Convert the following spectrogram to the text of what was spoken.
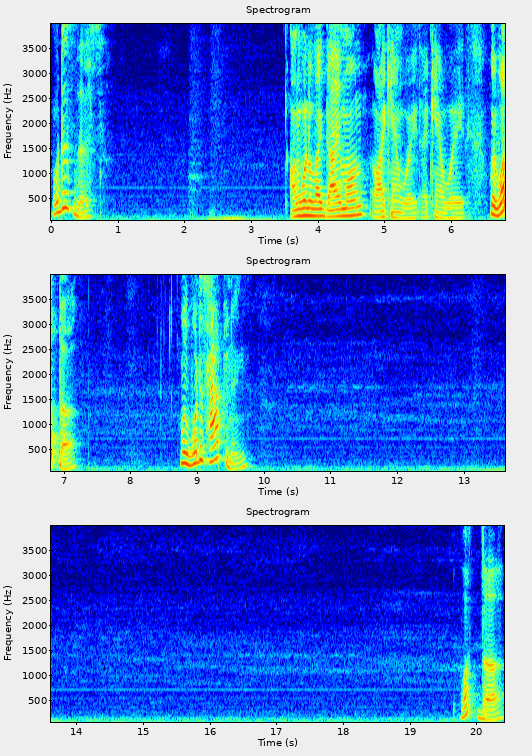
What is this? I'm gonna like Diamond? Oh, I can't wait. I can't wait. Wait, what the? Wait, what is happening? What the?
